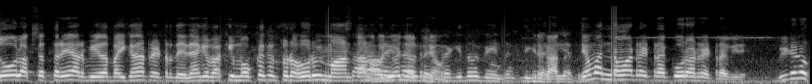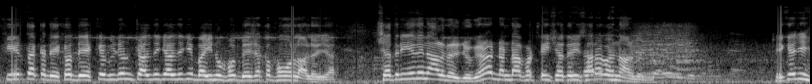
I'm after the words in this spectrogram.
2 ਲੱਖ 70 ਹਜ਼ਾਰ ਰੁਪਏ ਦਾ ਬਾਈ ਕਹਿੰਦਾ ਟਰੈਕਟਰ ਦੇ ਦਿਆਂਗੇ। ਬਾਕੀ ਮੌਕੇ ਤੇ ਥੋੜਾ ਹੋਰ ਵੀ ਮਾਨ ਤਾਨ ਹੋ ਜਾਊਗਾ ਜਦੋਂ ਤੁਸੀਂ ਕਿਤੋਂ ਪੇਂਟ ਦੀ ਗਾਰੰਟੀ ਹੈ ਜਮਾ ਨਵਾਂ ਟਰੈਕਟਰ ਹੈ ਕੋਰਾ ਟਰੈਕਟਰ ਹੈ ਵੀਰੇ। ਵੀਡੀਓ ਨੂੰ ਅਖੀਰ ਤੱਕ ਦੇਖੋ ਦੇਖ ਕੇ ਵੀਡੀਓ ਨੂੰ ਜਲਦੀ ਜਲਦੀ ਜੀ ਬਾਈ ਨੂੰ ਬੇਸ਼ੱਕ ਫੋਨ ਲਾ ਲਿਓ ਯਾਰ। ਛਤਰੀ ਇਹਦੇ ਨਾਲ ਮਿਲ ਜੂਗੀ ਨਾ ਡੰਡਾ ਫੱਟੀ ਛਤਰੀ ਸਾਰਾ ਕੁਝ ਨਾਲ ਮਿਲ ਜੂ। ਠੀਕ ਹੈ ਜੀ?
